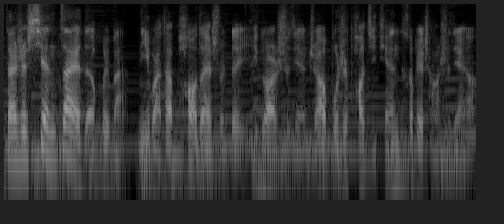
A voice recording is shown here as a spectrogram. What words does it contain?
但是现在的灰板，你把它泡在水里一段时间，只要不是泡几天特别长时间啊，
